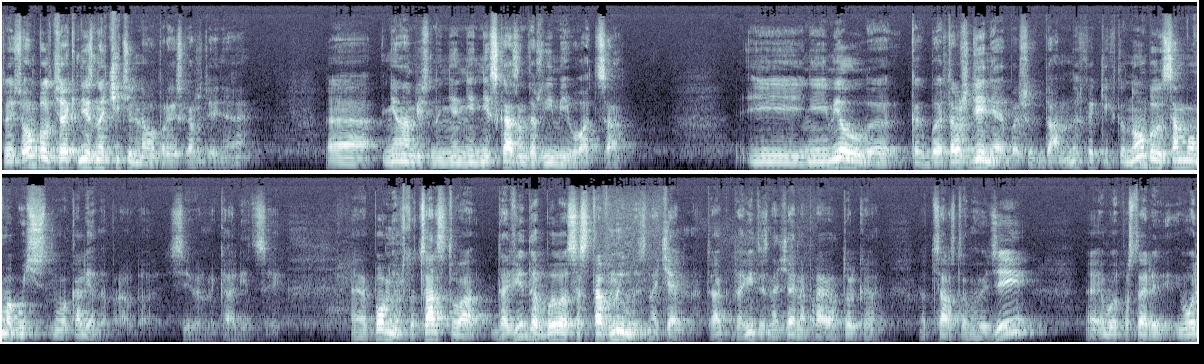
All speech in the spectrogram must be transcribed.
То есть он был человек незначительного происхождения. Э, не написано, не, не, не сказано даже имя его отца и не имел э, как бы от рождения больших данных каких-то, но он был из самого могущественного колена, правда, северной коалиции. Э, помним, что царство Давида было составным изначально. Так? Давид изначально правил только над царством Иудеи, э, его, поставили, его,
